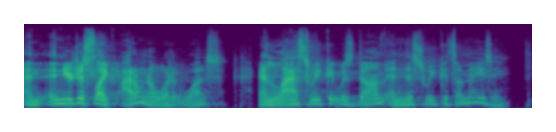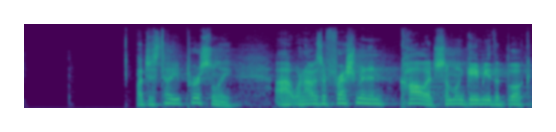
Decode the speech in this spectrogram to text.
And, and you're just like, I don't know what it was. And last week it was dumb, and this week it's amazing. I'll just tell you personally. Uh, when I was a freshman in college, someone gave me the book,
